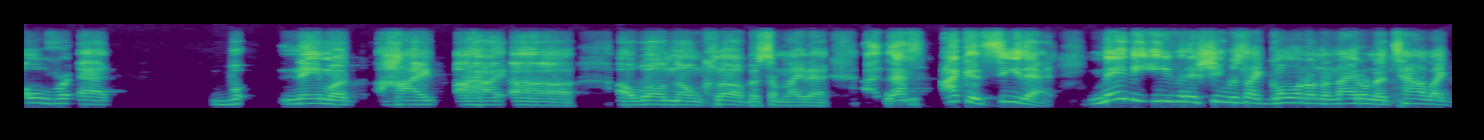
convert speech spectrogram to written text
over at name a high, a high uh, a well-known club or something like that. That's I could see that. Maybe even if she was like going on a night on the town, like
